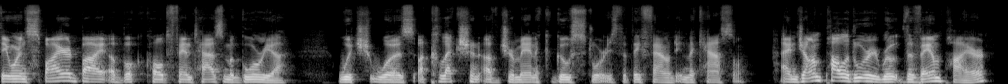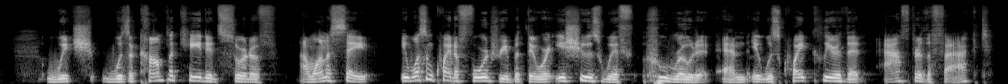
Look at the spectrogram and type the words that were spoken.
They were inspired by a book called Phantasmagoria, which was a collection of Germanic ghost stories that they found in the castle. And John Polidori wrote The Vampire, which was a complicated sort of, I want to say, it wasn't quite a forgery, but there were issues with who wrote it. And it was quite clear that after the fact,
